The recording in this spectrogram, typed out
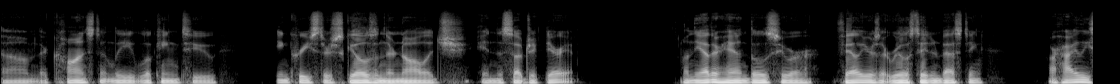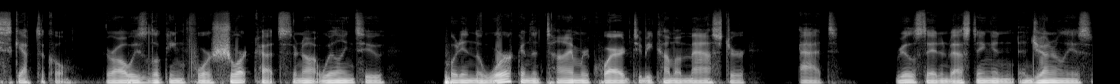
Um, they're constantly looking to increase their skills and their knowledge in the subject area. On the other hand, those who are failures at real estate investing are highly skeptical. They're always looking for shortcuts. They're not willing to put in the work and the time required to become a master at real estate investing. And, and generally, as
